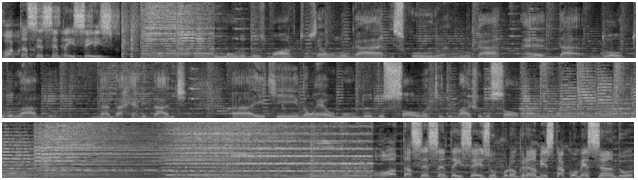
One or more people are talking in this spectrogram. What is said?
Rota 66. O mundo dos mortos é um lugar escuro, é um lugar né, da, do outro lado né, da realidade uh, e que não é o mundo do sol, aqui debaixo do sol. Rota 66, o programa está começando.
